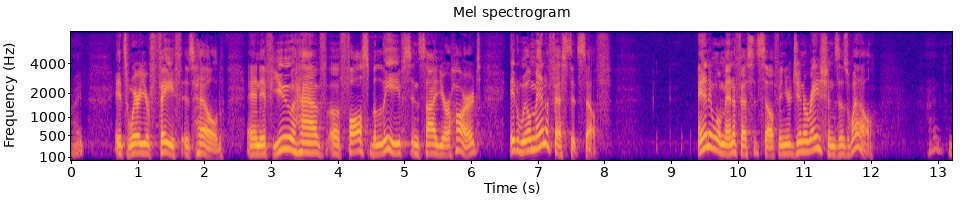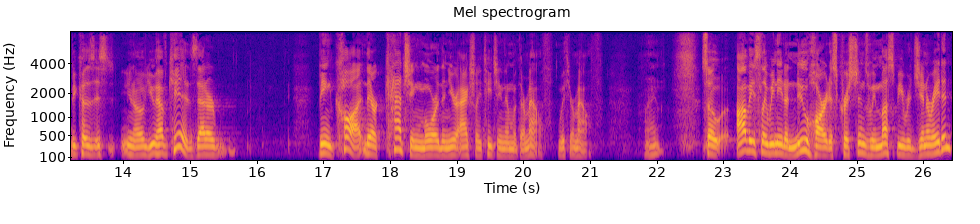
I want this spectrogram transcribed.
right? It's where your faith is held. And if you have uh, false beliefs inside your heart, it will manifest itself. And it will manifest itself in your generations as well. Because it's, you know, you have kids that are being caught, they're catching more than you're actually teaching them with their mouth, with your mouth. Right? So obviously we need a new heart as Christians. We must be regenerated.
